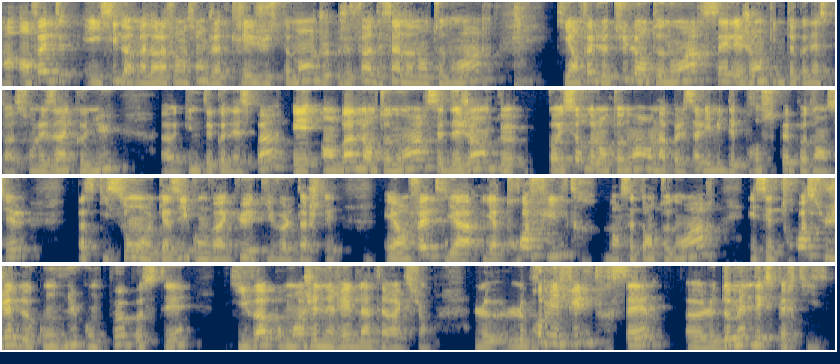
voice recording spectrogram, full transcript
En fait, ici, dans, bah, dans la formation que je vais te créer justement, je, fais un dessin d'un entonnoir qui, en fait, le dessus de l'entonnoir, c'est les gens qui ne te connaissent pas, ce sont les inconnus euh, qui ne te connaissent pas. Et en bas de l'entonnoir, c'est des gens que, quand ils sortent de l'entonnoir, on appelle ça limite des prospects potentiels parce qu'ils sont euh, quasi convaincus et qu'ils veulent t'acheter. Et en fait, il y, a, trois filtres dans cet entonnoir et c'est trois sujets de contenu qu'on peut poster qui va pour moi générer de l'interaction. Le, le, premier filtre, c'est euh, le domaine d'expertise.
